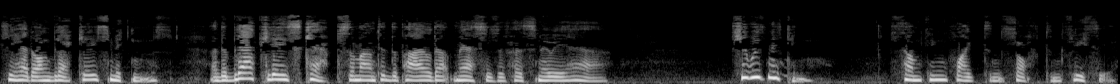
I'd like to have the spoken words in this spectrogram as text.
She had on black lace mittens, and a black lace cap surmounted the piled-up masses of her snowy hair. She was knitting, something white and soft and fleecy.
